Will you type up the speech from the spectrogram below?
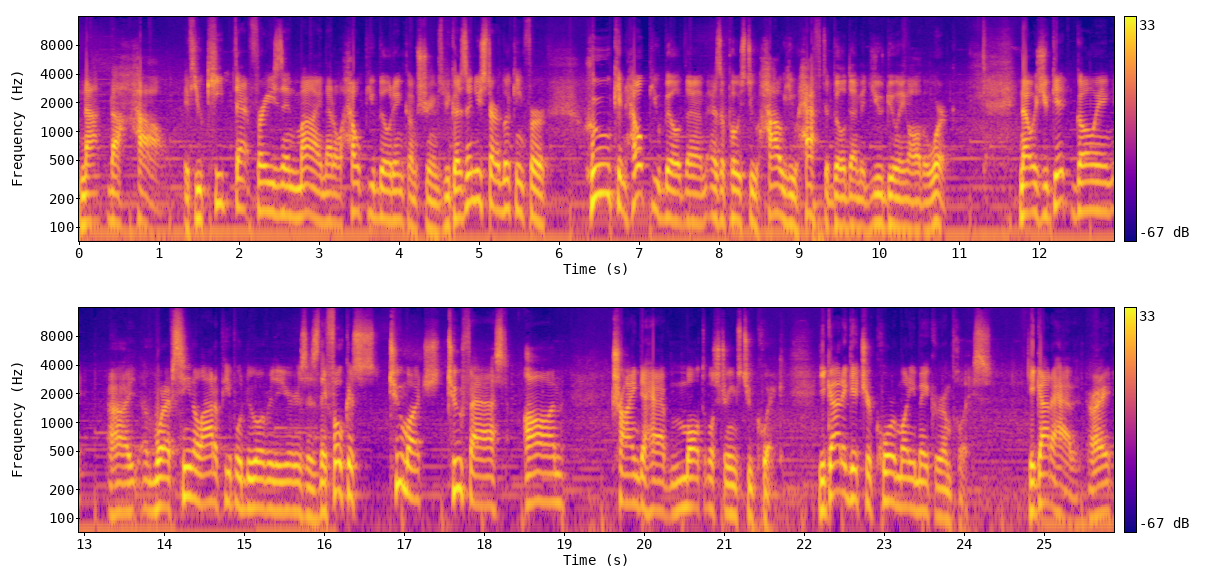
not the how. If you keep that phrase in mind, that'll help you build income streams because then you start looking for who can help you build them as opposed to how you have to build them and you doing all the work. Now, as you get going, uh, what I've seen a lot of people do over the years is they focus too much, too fast on trying to have multiple streams too quick. You got to get your core money maker in place. You got to have it, right?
